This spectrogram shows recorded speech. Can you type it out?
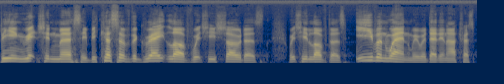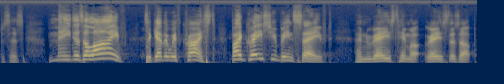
being rich in mercy, because of the great love which he showed us, which he loved us, even when we were dead in our trespasses, made us alive together with Christ. By grace you've been saved, and raised him up, raised us up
